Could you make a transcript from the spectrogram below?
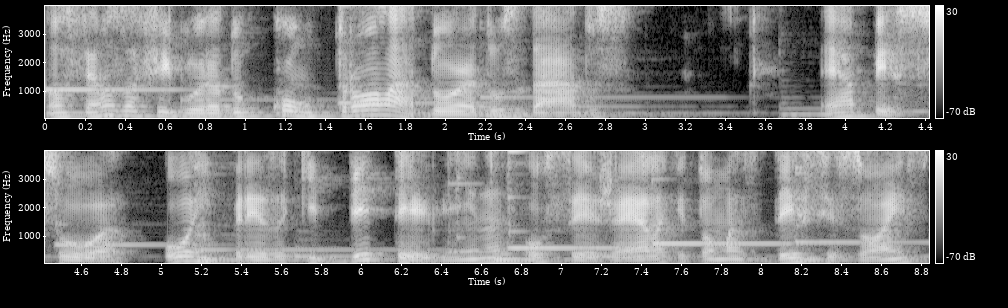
Nós temos a figura do controlador dos dados, é a pessoa ou empresa que determina, ou seja, ela que toma as decisões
